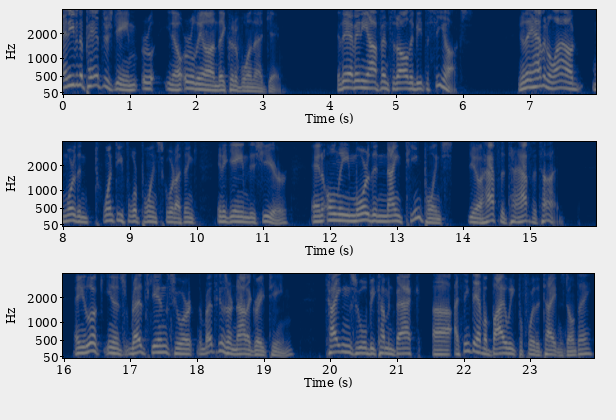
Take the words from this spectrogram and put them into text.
and even the Panthers game, you know, early on, they could have won that game. If they have any offense at all, they beat the Seahawks. You know, they haven't allowed more than 24 points scored, I think, in a game this year, and only more than 19 points, you know, half the half the time. And you look, you know, it's Redskins who are the Redskins are not a great team. Titans who will be coming back. Uh, I think they have a bye week before the Titans, don't they?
